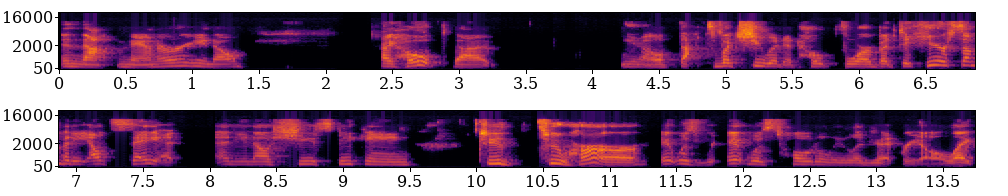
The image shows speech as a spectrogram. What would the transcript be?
in that manner you know i hope that you know that's what she would have hoped for but to hear somebody else say it and you know she's speaking to to her it was it was totally legit real like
